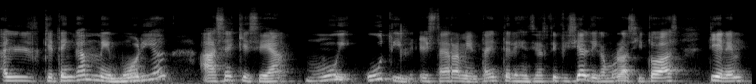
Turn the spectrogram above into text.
el que tenga memoria hace que sea muy útil esta herramienta de inteligencia artificial. Digámoslo así, todas tienen,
